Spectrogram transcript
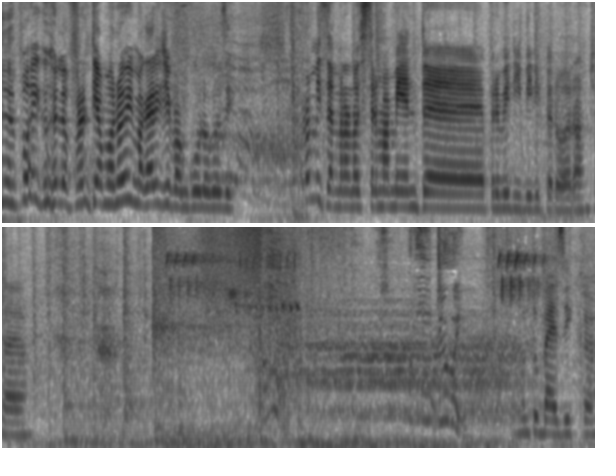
Poi lo affrontiamo noi, magari ci fa un culo così. Però mi sembrano estremamente prevedibili per ora, cioè... Molto basic. Ah,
